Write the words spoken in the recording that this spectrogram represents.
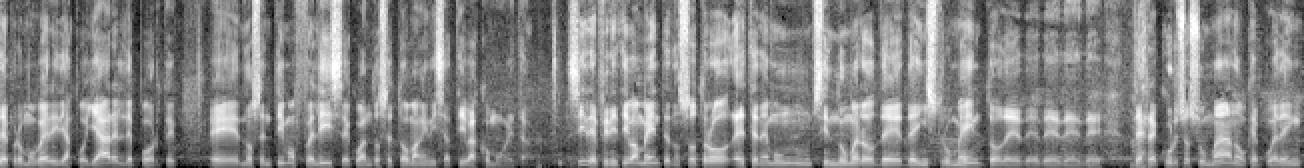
de promover y de apoyar el deporte, nos sentimos felices cuando se toman iniciativas como esta. Sí, definitivamente nosotros tenemos un sinnúmero de, instrumentos, de, recursos humanos que pueden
